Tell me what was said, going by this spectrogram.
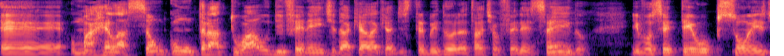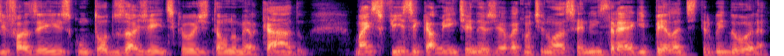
é, uma relação contratual diferente daquela que a distribuidora está te oferecendo e você ter opções de fazer isso com todos os agentes que hoje estão no mercado, mas fisicamente a energia vai continuar sendo entregue pela distribuidora.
